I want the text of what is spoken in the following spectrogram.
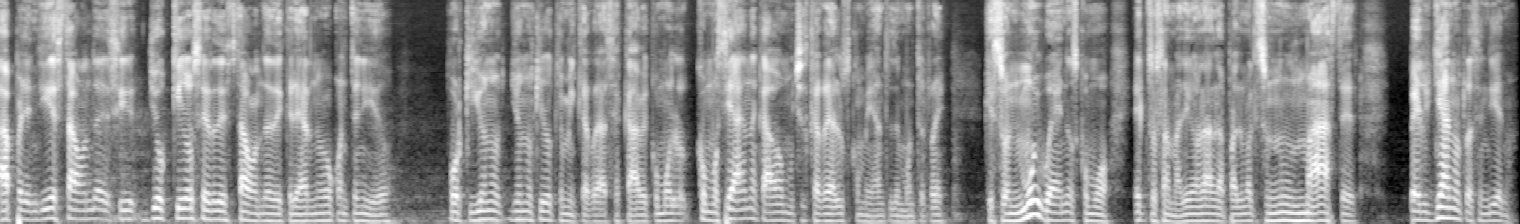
Aprendí esta onda de decir, yo quiero ser de esta onda de crear nuevo contenido, porque yo no, yo no quiero que mi carrera se acabe, como, lo- como se han acabado muchas carreras los comediantes de Monterrey, que son muy buenos, como Héctor Samarino, La Paloma, que son un máster, pero ya no trascendieron.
